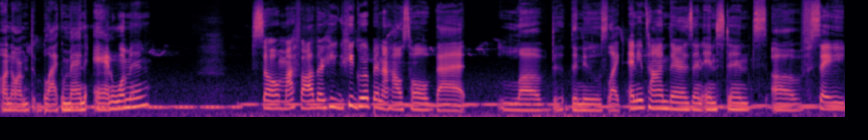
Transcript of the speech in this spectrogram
unarmed black men and women. So my father, he he grew up in a household that loved the news. Like anytime there's an instance of, say,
